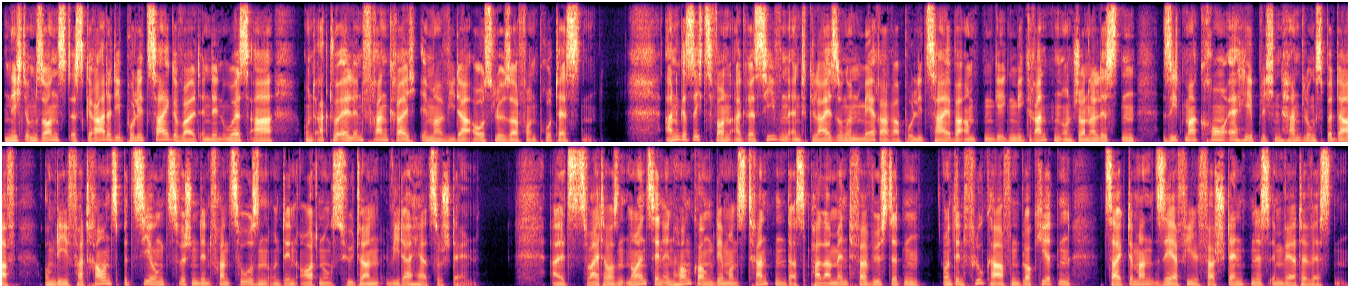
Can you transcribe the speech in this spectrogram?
Nicht umsonst ist gerade die Polizeigewalt in den USA und aktuell in Frankreich immer wieder Auslöser von Protesten. Angesichts von aggressiven Entgleisungen mehrerer Polizeibeamten gegen Migranten und Journalisten sieht Macron erheblichen Handlungsbedarf, um die Vertrauensbeziehung zwischen den Franzosen und den Ordnungshütern wiederherzustellen. Als 2019 in Hongkong Demonstranten das Parlament verwüsteten und den Flughafen blockierten, zeigte man sehr viel Verständnis im Werte Westen.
